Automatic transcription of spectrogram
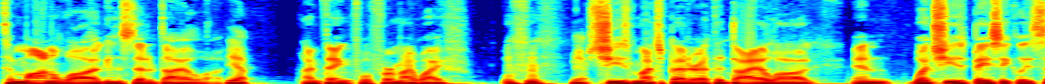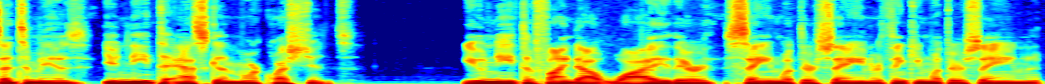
to monologue instead of dialogue yep i'm thankful for my wife mm-hmm. yep. She's much better at the dialogue. And what she's basically said to me is you need to ask them more questions you need to find out why they're saying what they're saying or thinking what they're saying,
